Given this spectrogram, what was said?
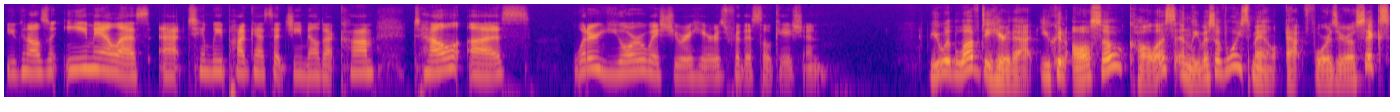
You can also email us at timwepodcast at gmail.com. Tell us what are your wish you were here's for this location. We would love to hear that. You can also call us and leave us a voicemail at 406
